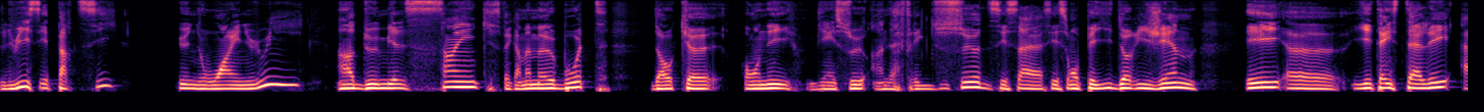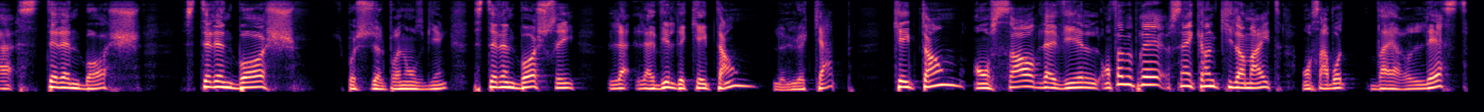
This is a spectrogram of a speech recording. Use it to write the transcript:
lui, c'est parti une winery en 2005. Ça fait quand même un bout. Donc, euh, on est bien sûr en Afrique du Sud. C'est son pays d'origine. Et euh, il est installé à Stellenbosch. Stellenbosch, je ne sais pas si je le prononce bien. Stellenbosch, c'est la, la ville de Cape Town, le, le Cap. Cape Town, on sort de la ville, on fait à peu près 50 km, on s'en va vers l'est,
